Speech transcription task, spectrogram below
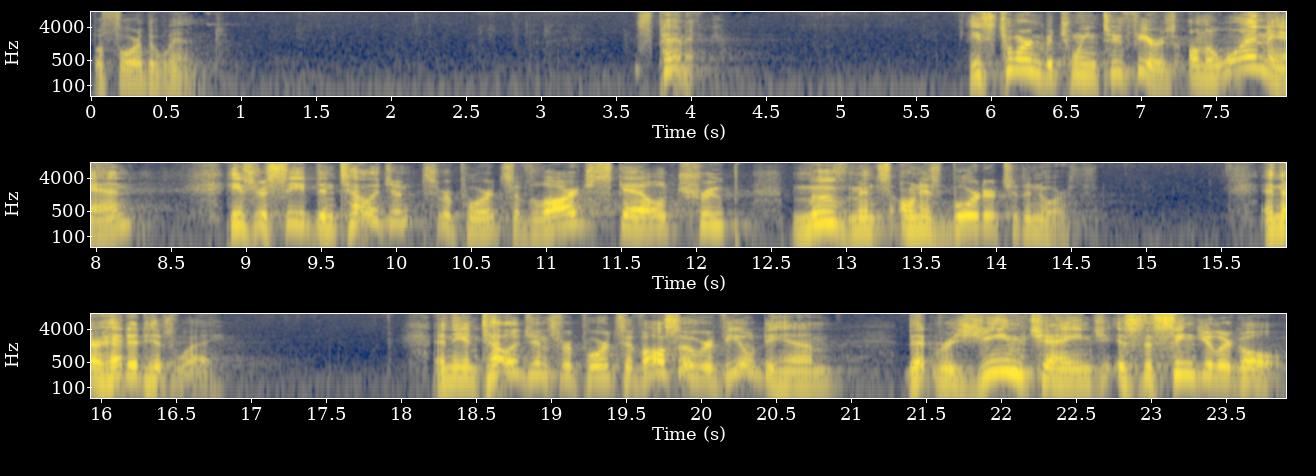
before the wind. It's panic. He's torn between two fears. On the one hand, he's received intelligence reports of large scale troop movements on his border to the north, and they're headed his way. And the intelligence reports have also revealed to him that regime change is the singular goal.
